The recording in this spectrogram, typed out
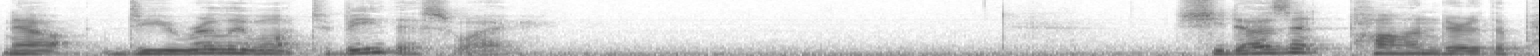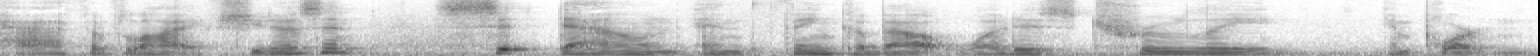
Now, do you really want to be this way? She doesn't ponder the path of life. She doesn't sit down and think about what is truly important.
